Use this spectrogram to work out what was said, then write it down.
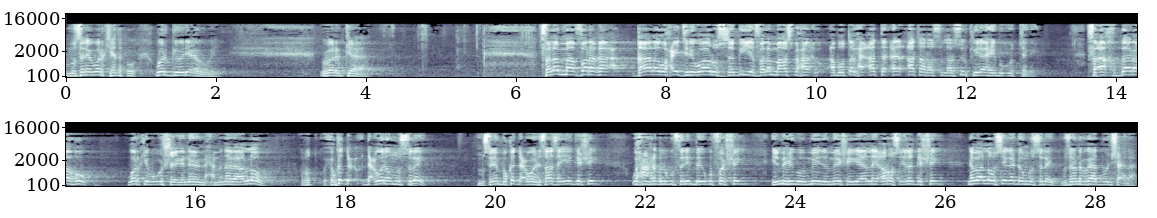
Umu sulaym war gooni ah wey faraqa qaala waxay tihi waaru sabiya falama asbaxa abu alxa ataa rasuulka ilaahay buu u tegay faahbarahu warkii buu u sheegay nabi maxamed nabi allow wuxuu ka umu sulaym buu ka dacwanay saasay ii gashay waxaan rag lagu felin bay igu fashay ilmahaygoo meydoo meesha yaallay aroos ila gashay nabi allow siga dhow musulaym nabiga aad buu u jeclaa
